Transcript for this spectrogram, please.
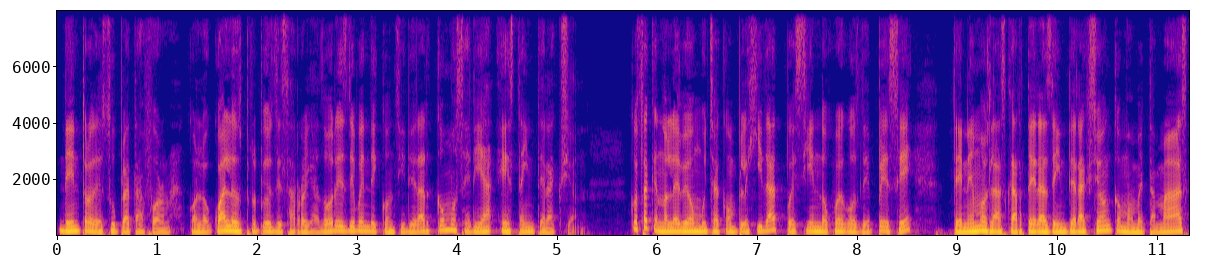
dentro de su plataforma, con lo cual los propios desarrolladores deben de considerar cómo sería esta interacción cosa que no le veo mucha complejidad, pues siendo juegos de PC, tenemos las carteras de interacción como Metamask,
